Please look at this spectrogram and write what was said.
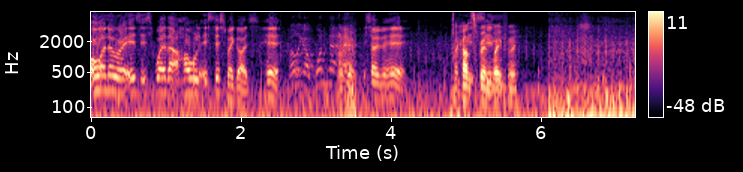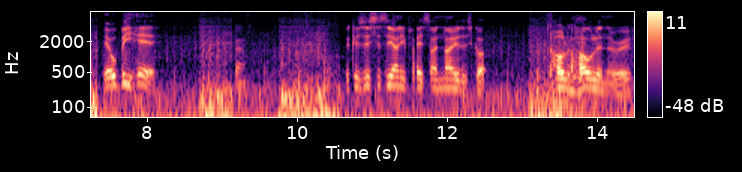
Oh, I know where it is. It's where that hole. It's this way, guys. Here. Okay. It's over here. I can't It's sprint, in- wait for me. It will be here Okay. because this is the only place I know that's got A hole in a the hole in the roof.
